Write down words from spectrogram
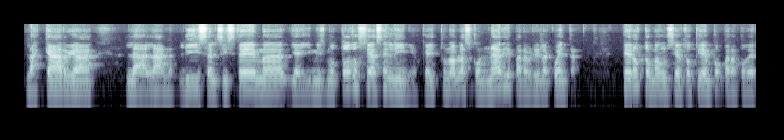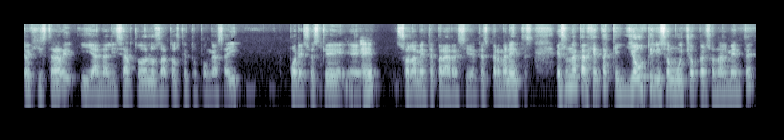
la carga, la, la analiza el sistema y ahí mismo todo se hace en línea. ¿ok? Tú no hablas con nadie para abrir la cuenta pero toma un cierto tiempo para poder registrar y, y analizar todos los datos que tú pongas ahí. Por eso es que eh, solamente para residentes permanentes. Es una tarjeta que yo utilizo mucho personalmente.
